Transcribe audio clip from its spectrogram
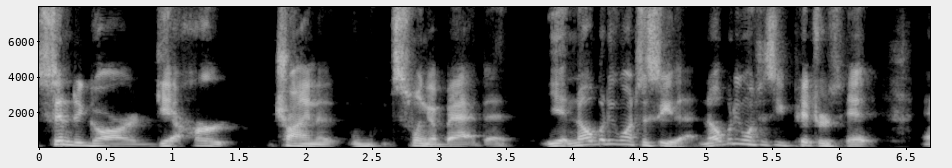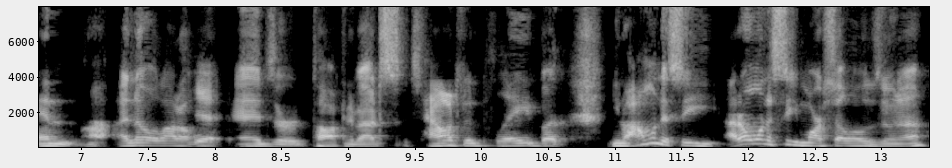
Syndergaard get hurt trying to swing a bat that yeah, nobody wants to see that. Nobody wants to see pitchers hit. And I know a lot of yeah. heads are talking about how it's been played, but you know, I want to see. I don't want to see Marcell Ozuna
